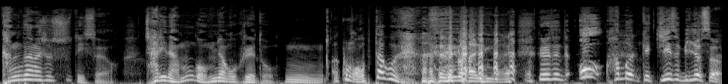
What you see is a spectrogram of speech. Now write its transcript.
강변하실 수도 있어요. 자리 남은 거 없냐고 그래도. 음, 아, 그럼 없다고 해야 되는 거 아닌가요? 그랬는데 어 한번 이렇게 기에서 밀렸어.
